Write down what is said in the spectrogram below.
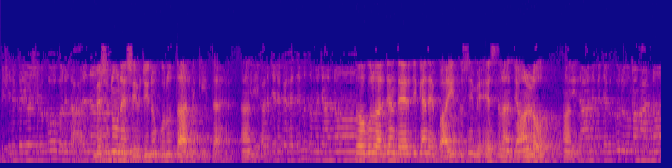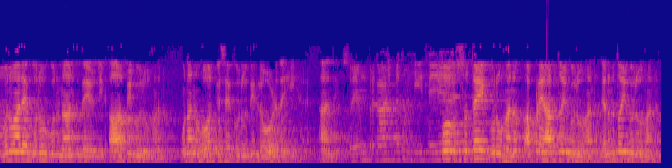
ਵਿਸ਼ਨ ਕਰਿਓ ਸ਼ਿਵ ਕੋ ਗੁਰ ਧਾਰਨ। ਵਿਸ਼ਨੂੰ ਨੇ ਸ਼ਿਵ ਜੀ ਨੂੰ ਗੁਰੂ ਧਾਰਨ ਕੀਤਾ ਹੈ। ਸ੍ਰੀ ਅਰਜਨ ਕਹੇ ਤਿਮ ਤੁਮ ਜਾਨੋ ਤੋ ਗੁਰੂ ਅਰਜਨ ਦੇਵ ਜੀ ਕਹਿੰਦੇ ਭਾਈ ਤੁਸੀਂ ਵੀ ਇਸ ਤਰ੍ਹਾਂ ਜਾਣ ਲਓ। ਸ੍ਰੀ ਹਾਂਜੀ। ਨਾਨਕ ਜਗ ਗੁਰੂ ਮਹਾਨੋ। ਗੁਰੂਆਂ ਦੇ ਗੁਰੂ ਗੁਰੂ ਨਾਨਕ ਦੇਵ ਜੀ ਆਪ ਹੀ ਗੁਰੂ ਹਨ। ਉਹਨਾਂ ਨੂੰ ਹੋਰ ਕਿਸੇ ਗੁਰੂ ਦੀ ਲੋੜ ਨਹੀਂ ਹੈ। ਹਾਂਜੀ। ਸਵਯੰ ਪ੍ਰਕਾਸ਼ ਪ੍ਰਥਮ ਹੀ ਥੇ। ਉਹ ਸੁਤੇ ਹੀ ਗੁਰੂ ਹਨ। ਆਪਣੇ ਆਪ ਤੋਂ ਹੀ ਗੁਰੂ ਹਨ। ਜਨਮ ਤੋਂ ਹੀ ਗੁਰੂ ਹਨ।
